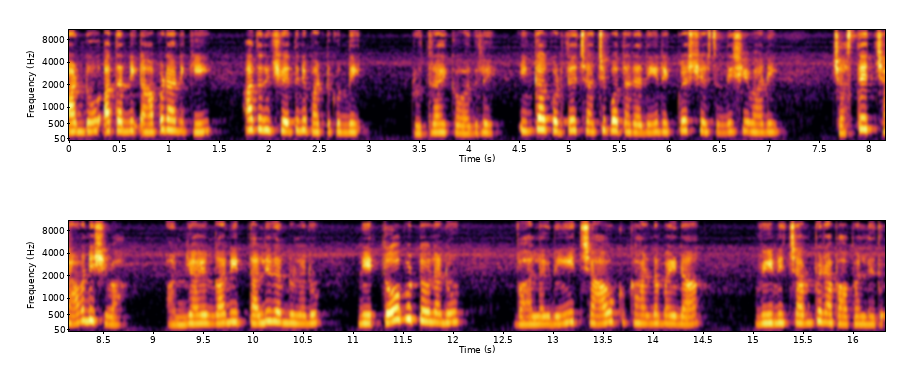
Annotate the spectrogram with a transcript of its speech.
అంటూ అతన్ని ఆపడానికి అతని చేతిని పట్టుకుంది. రుద్ర ఇక వదిలే ఇంకా కొడితే చచ్చిపోతాడని రిక్వెస్ట్ చేసింది శివాని. చస్తే చావని శివ అన్యాయంగా నీ తల్లిదండ్రులను నీ తోబుట్టువులను వాళ్ళని చావుకు కారణమైన వీడిని చంపిన పాపం లేదు.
